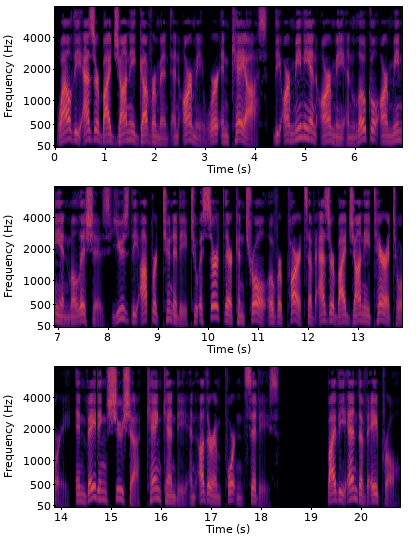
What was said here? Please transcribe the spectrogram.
While the Azerbaijani government and army were in chaos, the Armenian army and local Armenian militias used the opportunity to assert their control over parts of Azerbaijani territory, invading Shusha, Kankendi and other important cities. By the end of April,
